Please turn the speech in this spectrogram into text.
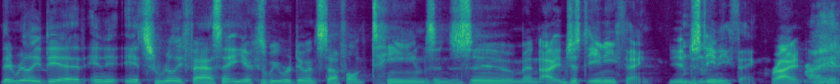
They really did, and it, it's really fascinating. Yeah, because we were doing stuff on Teams and Zoom, and I, just anything, yeah, just anything, right? Right.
